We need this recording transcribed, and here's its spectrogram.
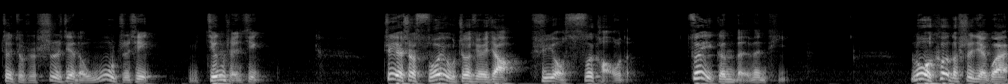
这就是世界的物质性与精神性，这也是所有哲学家需要思考的最根本问题。洛克的世界观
